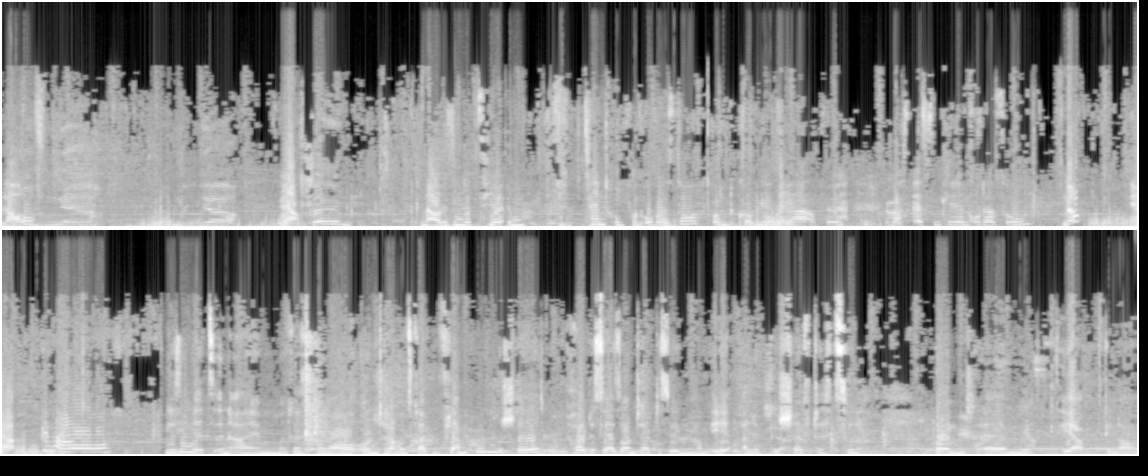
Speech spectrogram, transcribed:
Laufen hier rum hier. Ja. Film. Genau, wir sind jetzt hier im Zentrum von Oberstdorf und gucken jetzt mal, ob wir, was essen gehen oder so. Ne? Ja, genau. Wir sind jetzt in einem Restaurant und haben uns gerade einen Flammkuchen bestellt. Heute ist ja Sonntag, deswegen haben eh alle Geschäfte zu. Und ähm, ja. genau.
